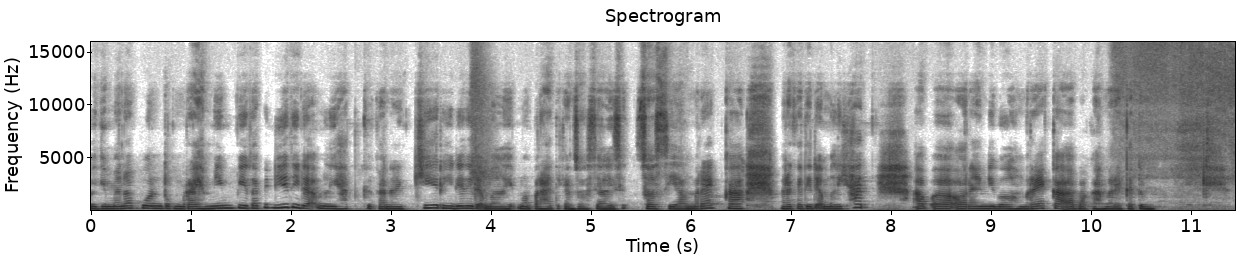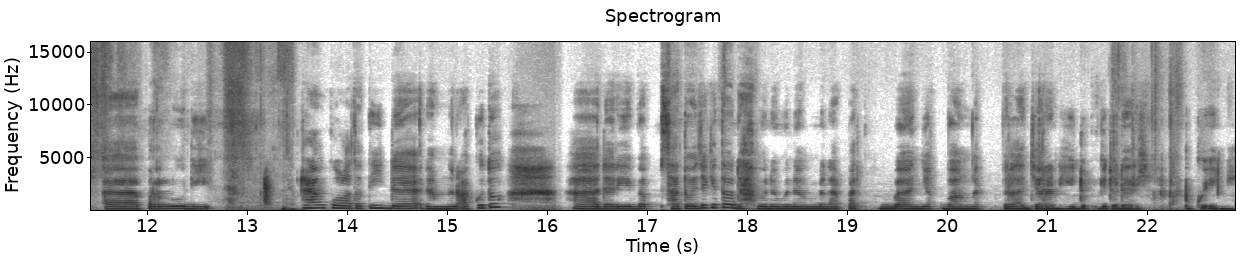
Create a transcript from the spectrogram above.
bagaimanapun untuk meraih mimpi, tapi dia tidak melihat ke kanan kiri, dia tidak memperhatikan sosial sosial mereka mereka mereka tidak melihat uh, orang yang di bawah mereka apakah mereka tuh uh, perlu di rangkul atau tidak. Nah menurut aku tuh uh, dari bab satu aja kita udah benar-benar mendapat banyak banget pelajaran hidup gitu dari buku ini.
